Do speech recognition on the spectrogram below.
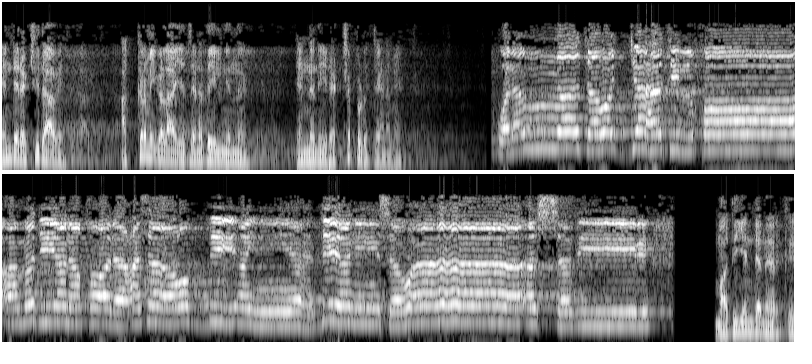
എന്റെ രക്ഷിതാവെ അക്രമികളായ ജനതയിൽ നിന്ന് എന്നെ നീ രക്ഷപ്പെടുത്തേണമേ ولما توجه تلقاء مدين قال عسى ربي أن يهديني سواء السبيل മദിയന്റെ നേർക്ക്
